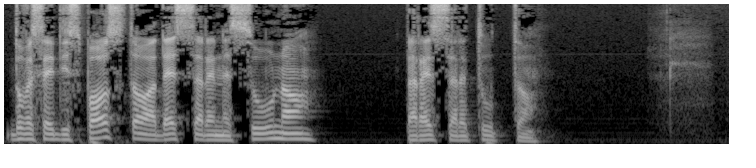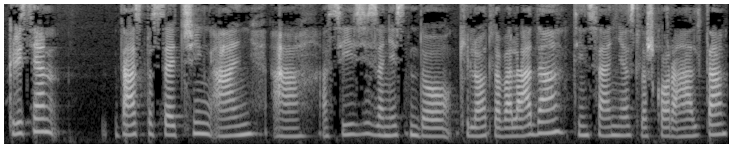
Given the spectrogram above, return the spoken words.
dove sei disposto ad essere nessuno per essere tutto. Christian, das passeggiang any a Assisi, zaniesten do kilot la valada, ti insegnas la scuola alta,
